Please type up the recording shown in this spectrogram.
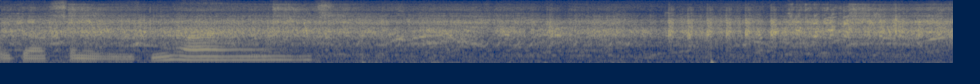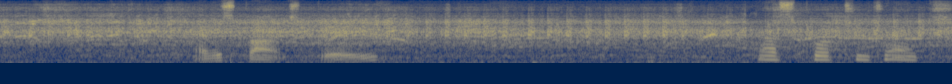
Take out some of these. Have a sparks brave. I'll support two tanks.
